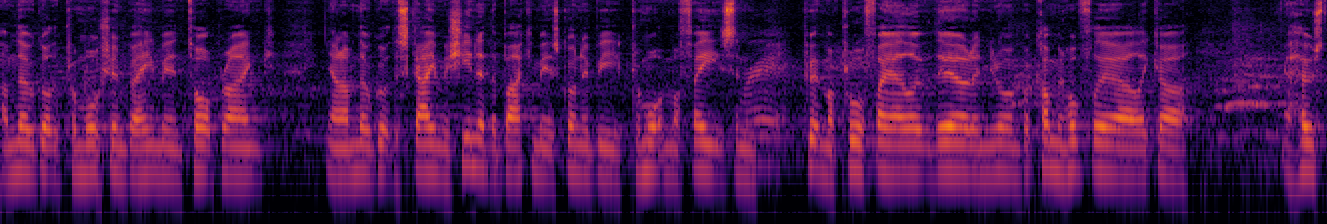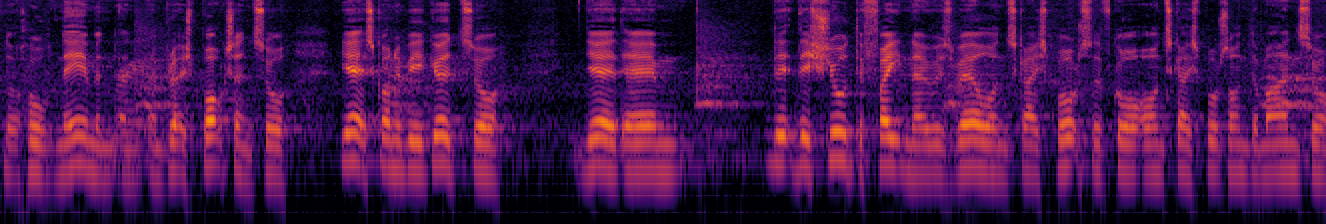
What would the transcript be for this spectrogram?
I've now got the promotion behind me in top rank, and I've now got the Sky machine at the back of me. It's going to be promoting my fights and Right. putting my profile out there, and you know, and becoming hopefully a, like a a household name in, in, in British boxing. So yeah, it's going to be good. So yeah, um, they, they showed the fight now as well on Sky Sports. They've got on Sky Sports on demand, so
